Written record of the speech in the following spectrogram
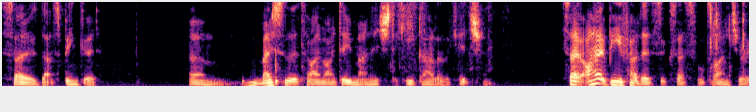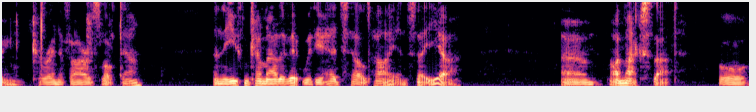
so that's been good. Um, most of the time, I do manage to keep out of the kitchen. So I hope you've had a successful time during coronavirus lockdown and that you can come out of it with your heads held high and say, yeah, um, I maxed that, or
